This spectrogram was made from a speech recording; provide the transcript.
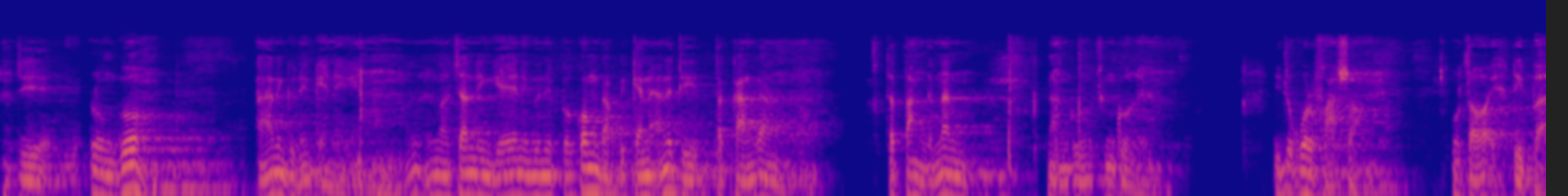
jadi lungguh ah ini gini gini. Senajan tinggi ini gini bokong tapi keneknya ditekankan tetanggenan jengkul ya. itu kurfasa utawa ikhtiba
